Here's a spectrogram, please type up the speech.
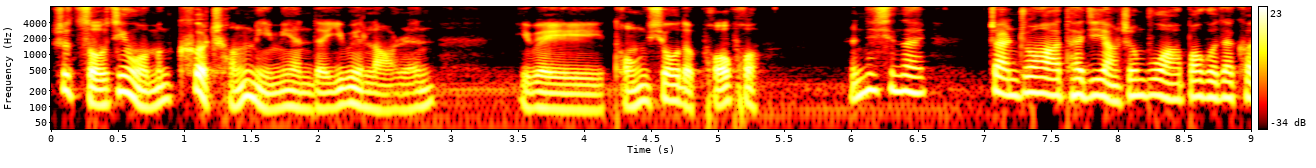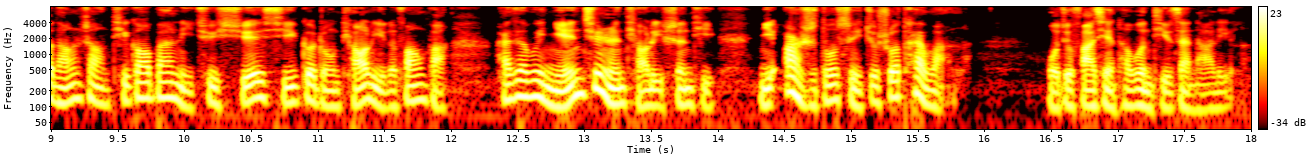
是走进我们课程里面的一位老人，一位同修的婆婆。人家现在站桩啊、太极养生步啊，包括在课堂上提高班里去学习各种调理的方法，还在为年轻人调理身体。你二十多岁就说太晚了，我就发现他问题在哪里了，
